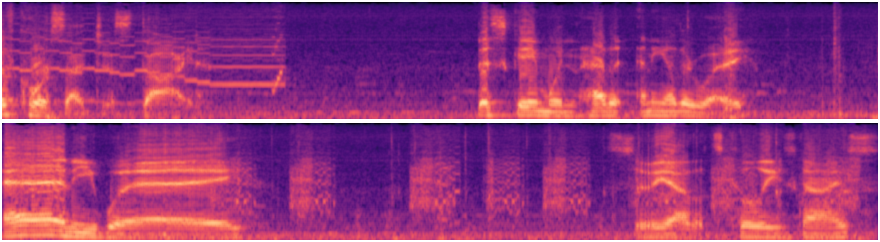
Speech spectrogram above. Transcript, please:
Of course I just died. This game wouldn't have it any other way. Anyway. So yeah, let's kill these guys.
